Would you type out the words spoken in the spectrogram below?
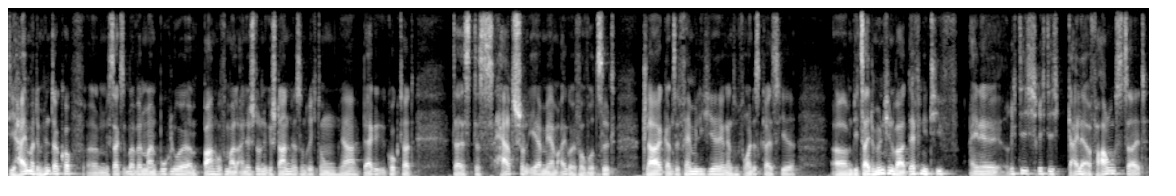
die Heimat im Hinterkopf. Ähm, ich sag's immer, wenn man in Buchlohe am Bahnhof mal eine Stunde gestanden ist und Richtung ja, Berge geguckt hat, da ist das Herz schon eher mehr im Allgäu verwurzelt. Klar, ganze Family hier, den ganzen Freundeskreis hier. Ähm, die Zeit in München war definitiv eine richtig, richtig geile Erfahrungszeit.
